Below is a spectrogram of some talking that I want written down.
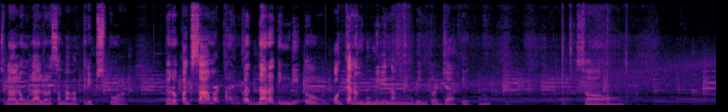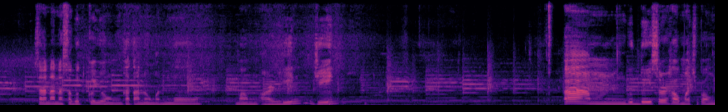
so lalong lalo na sa mga trip store pero pag summer ka darating dito huwag ka nang bumili ng winter jacket no? so sana nasagot ko yung katanungan mo Ma'am Arlene Jane Um, good day sir. How much po ang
